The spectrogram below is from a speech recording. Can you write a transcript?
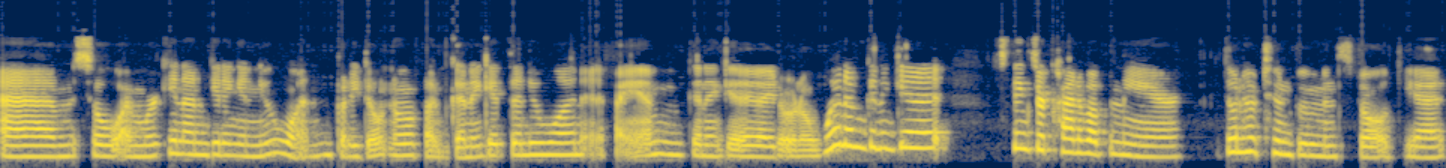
Um, so I'm working on getting a new one, but I don't know if I'm gonna get the new one, and if I am gonna get it, I don't know when I'm gonna get it. So things are kind of up in the air. I don't have Toon Boom installed yet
